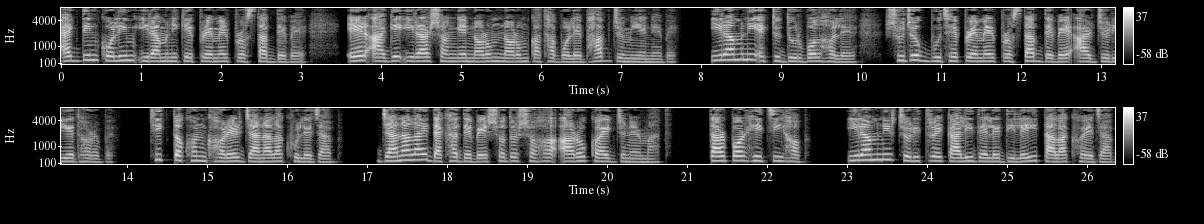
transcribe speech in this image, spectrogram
একদিন কলিম ইরামনিকে প্রেমের প্রস্তাব দেবে। এর আগে ইরার সঙ্গে নরম নরম কথা বলে ভাব জমিয়ে নেবে। ইরামনি একটু দুর্বল হলে সুযোগ বুঝে প্রেমের প্রস্তাব দেবে আর জড়িয়ে ধরবে। ঠিক তখন ঘরের জানালা খুলে যাব। জানালায় দেখা দেবে সদরসহ আরও কয়েকজনের মাথ তারপর হেচি হব। ইরামনির চরিত্রে কালি দেলে দিলেই তালাক হয়ে যাব।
